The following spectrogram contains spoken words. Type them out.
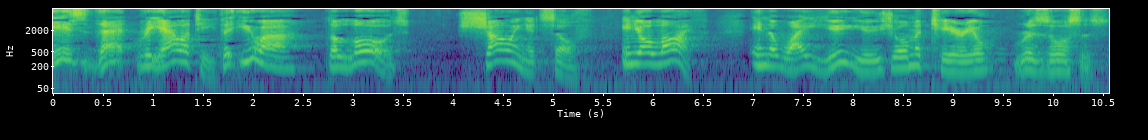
is that reality that you are the Lord's showing itself in your life, in the way you use your material resources?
